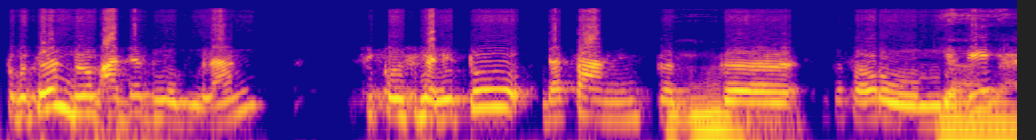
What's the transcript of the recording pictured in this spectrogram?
Kebetulan belum ada dua bulan si konsumen itu datang ke Mm-mm. ke, ke showroom. Ya, Jadi ya.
